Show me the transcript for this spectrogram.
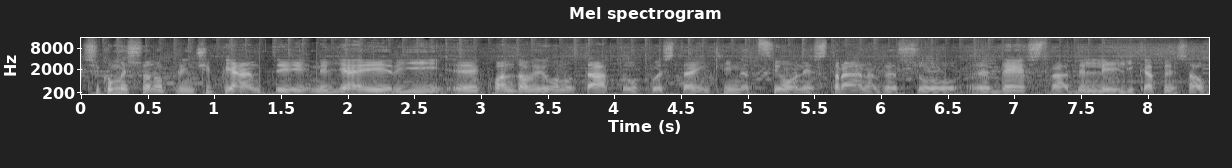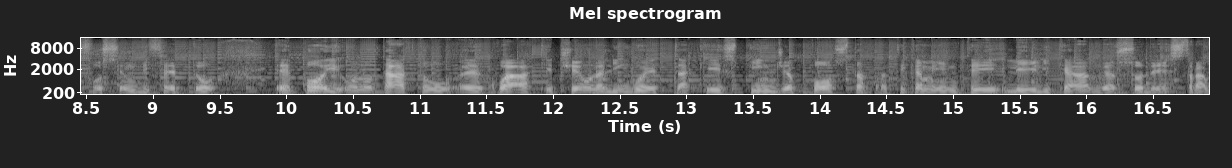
Siccome sono principalmente principiante negli aerei, eh, quando avevo notato questa inclinazione strana verso eh, destra dell'elica pensavo fosse un difetto. E poi ho notato eh, qua che c'è una linguetta che spinge apposta praticamente l'elica verso destra.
